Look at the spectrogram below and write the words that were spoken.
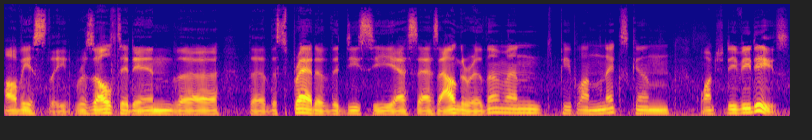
obviously, resulted in the, the the spread of the DeCSS algorithm, and people on Linux can watch DVDs.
